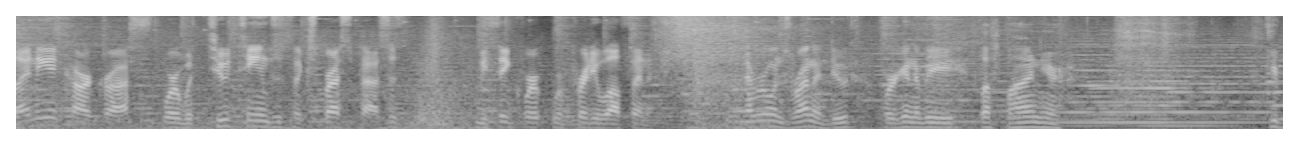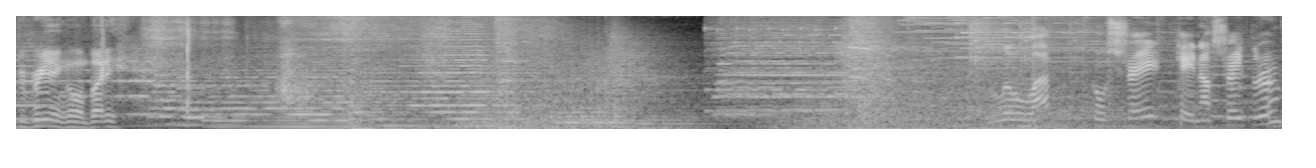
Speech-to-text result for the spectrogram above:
Landing at Carcross, we're with two teams with express passes. We think we're, we're pretty well finished. Everyone's running, dude. We're gonna be left behind here. Keep your breathing going, buddy. A little left, go straight. Okay, now straight through.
